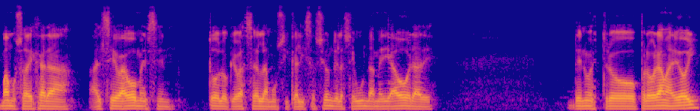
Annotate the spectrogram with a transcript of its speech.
vamos a dejar a, al Seba Gómez en todo lo que va a ser la musicalización de la segunda media hora de, de nuestro programa de hoy,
